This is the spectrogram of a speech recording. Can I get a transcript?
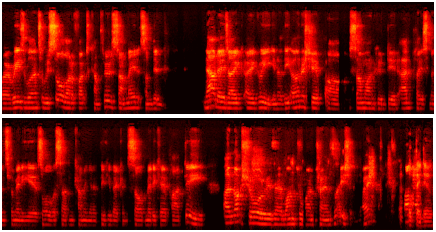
were reasonable, and so we saw a lot of folks come through. Some made it, some didn't. Nowadays, I, I agree. You know, the ownership of someone who did ad placements for many years, all of a sudden coming in and thinking they can solve Medicare Part D, I'm not sure is a one-to-one translation, right? I hope um, they do.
